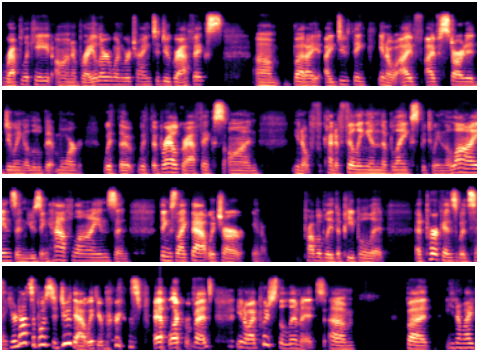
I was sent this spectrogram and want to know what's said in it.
replicate on a brailler when we're trying to do graphics um, but I I do think you know I've I've started doing a little bit more with the with the braille graphics on you know f- kind of filling in the blanks between the lines and using half lines and things like that which are you know probably the people at at Perkins would say you're not supposed to do that with your Perkins brailler but you know I push the limit. Um, but you know i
